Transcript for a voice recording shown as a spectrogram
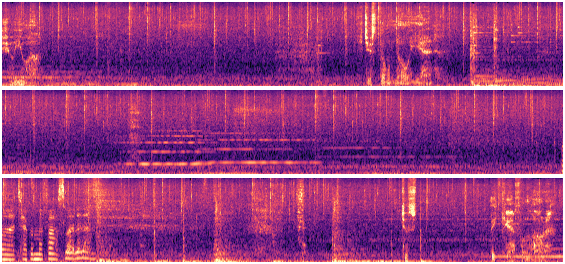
Sure you are. You just don't know it yet. Well, let's hope I'm a fast learner then. Just be careful, Lara.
